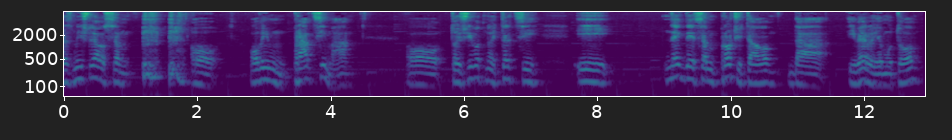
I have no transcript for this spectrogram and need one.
razmišljao sam o ovim pravcima, o toj životnoj trci i negde sam pročitao da, i verujem u to,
